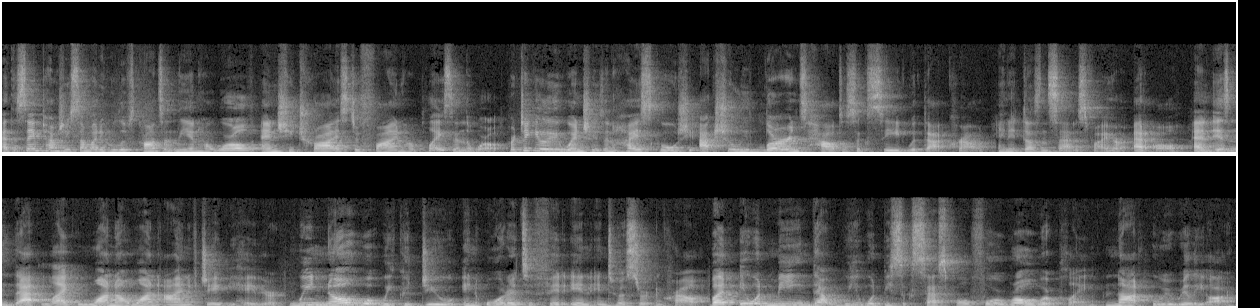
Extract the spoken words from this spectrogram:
At the same time, she's somebody who lives constantly in her world and she tries to find her place in the world. Particularly when she's in high school, she actually learns how to succeed with that crowd, and it doesn't satisfy her at all. And isn't that like one on one INFJ behavior? We know what we could do in order to fit in into a certain crowd, but it would mean that we would be successful for a role we're playing, not who we really are.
